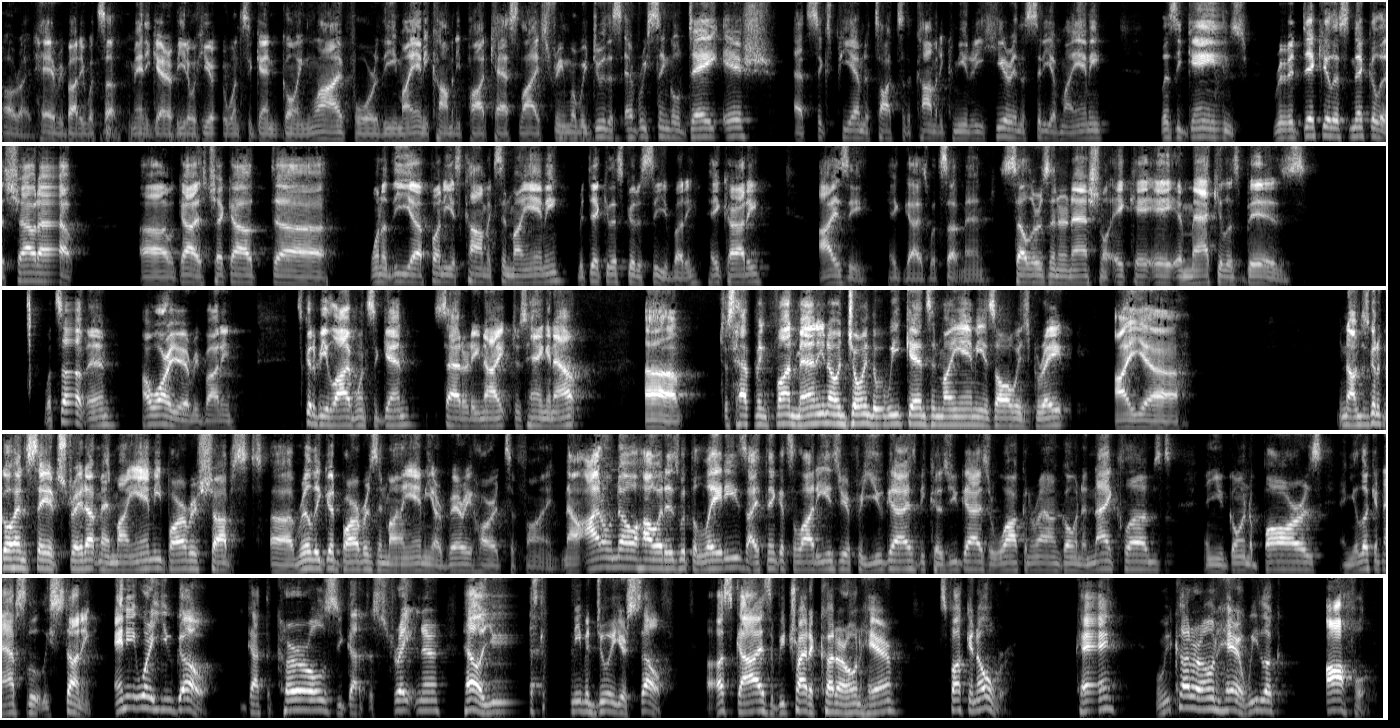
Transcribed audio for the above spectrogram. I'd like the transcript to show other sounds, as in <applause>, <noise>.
All right. Hey, everybody. What's up? Manny Garavito here, once again, going live for the Miami Comedy Podcast live stream, where we do this every single day ish at 6 p.m. to talk to the comedy community here in the city of Miami. Lizzie Gaines, Ridiculous Nicholas, shout out. Uh, guys, check out uh, one of the uh, funniest comics in Miami. Ridiculous. Good to see you, buddy. Hey, Cody. Izzy. Hey, guys. What's up, man? Sellers International, AKA Immaculus Biz. What's up, man? How are you, everybody? It's going to be live once again Saturday night, just hanging out, uh, just having fun, man. You know, enjoying the weekends in Miami is always great. I, uh, you know, I'm just going to go ahead and say it straight up, man. Miami barbershops, uh, really good barbers in Miami are very hard to find. Now, I don't know how it is with the ladies. I think it's a lot easier for you guys because you guys are walking around going to nightclubs and you're going to bars and you're looking absolutely stunning anywhere you go you got the curls, you got the straightener. Hell, you guys can even do it yourself. Us guys, if we try to cut our own hair, it's fucking over. Okay? When we cut our own hair, we look awful.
